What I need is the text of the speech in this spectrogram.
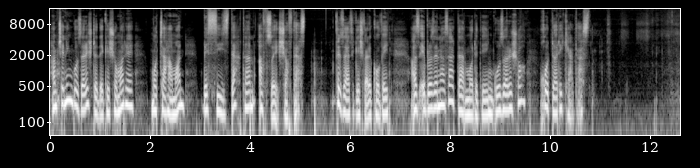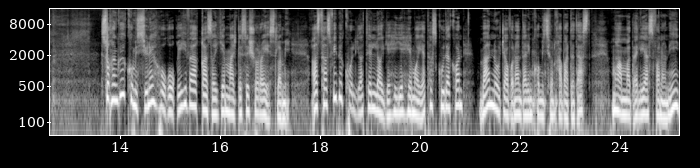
همچنین گزارش داده که شمار متهمان به 13 تن افزایش یافته است. وزارت کشور کویت از ابراز نظر در مورد این گزارش ها خودداری کرده است. سخنگوی کمیسیون حقوقی و قضایی مجلس شورای اسلامی از تصویب کلیات لایحه حمایت از کودکان و نوجوانان در این کمیسیون خبر داده است. محمد علی اسفنانی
